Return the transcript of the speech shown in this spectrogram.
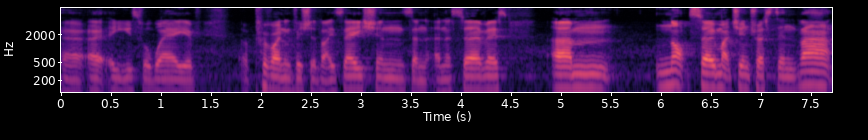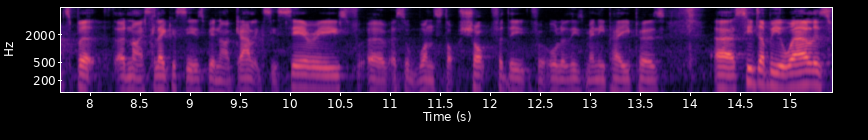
a, a, useful way of, of providing visualizations and, and a service. Um, not so much interest in that, but a nice legacy has been our Galaxy series uh, as a one-stop shop for the for all of these many papers. Uh, CWL is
